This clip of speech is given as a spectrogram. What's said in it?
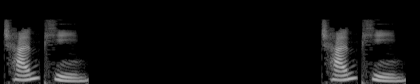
产品，产品，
